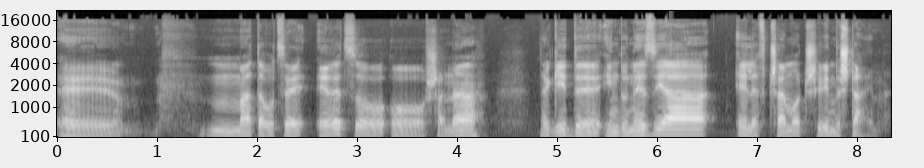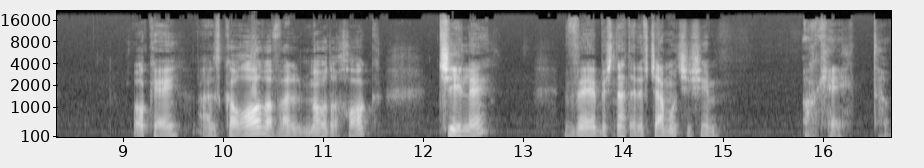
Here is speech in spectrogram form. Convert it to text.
אה, מה אתה רוצה, ארץ או, או שנה? נגיד אה, אינדונזיה 1972. אוקיי, אז קרוב, אבל מאוד רחוק. צ'ילה, ובשנת 1960. אוקיי, טוב.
